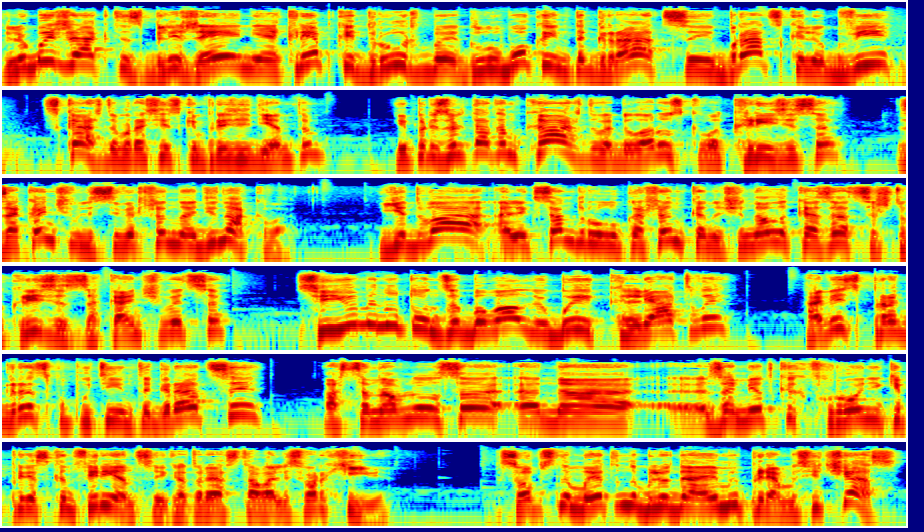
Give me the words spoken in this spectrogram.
Любые же акты сближения, крепкой дружбы, глубокой интеграции, братской любви с каждым российским президентом и по результатам каждого белорусского кризиса заканчивались совершенно одинаково. Едва Александру Лукашенко начинало казаться, что кризис заканчивается, сию минуту он забывал любые клятвы а весь прогресс по пути интеграции останавливался э, на э, заметках в хронике пресс-конференции, которые оставались в архиве. Собственно, мы это наблюдаем и прямо сейчас.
